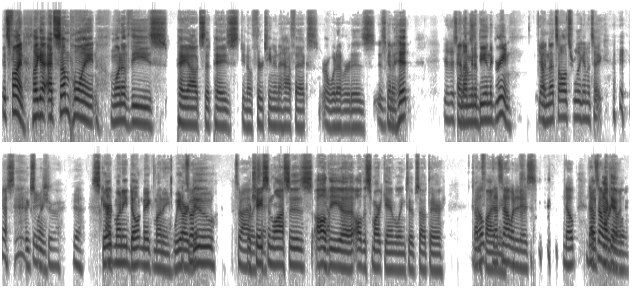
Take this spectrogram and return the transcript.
it's fine. Like at some point, one of these payouts that pays, you know, 13 and a half X or whatever it is, is going to hit. You're this and I'm going to be in the green. Yep. And that's all it's really going to take. yeah. Just a big swing. sure. Yeah. Scared money don't make money. We are due. That's what I We're always say. chasing losses. All Yeah. the uh, all the smart gambling tips out there. Come nope, find that's me. not what it is. Nope, Oh, that's it's not, what we're gambling. doing.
